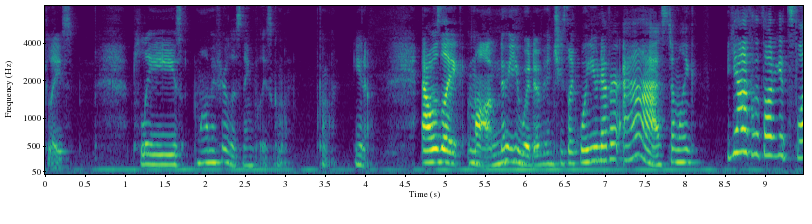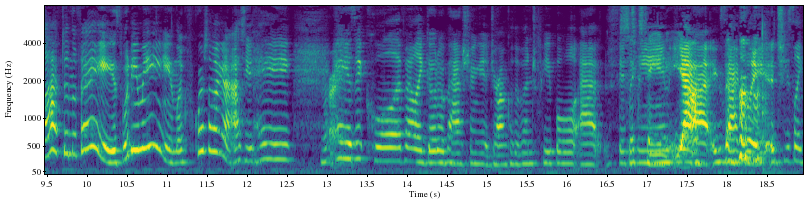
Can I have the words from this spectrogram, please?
please, please, mom, if you're listening, please come on, come on," you know. And I was like, "Mom, no, you would have," and she's like, "Well, you never asked." I'm like. Yeah, I thought I'd get slapped in the face. What do you mean? Like, of course I'm not gonna ask you. Hey, Right. hey, is it cool if I like go to a pasture and get drunk with a bunch of people at 15? yeah, yeah. exactly. and she's like,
